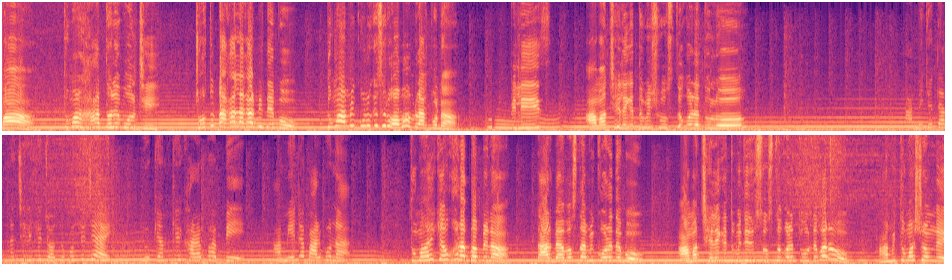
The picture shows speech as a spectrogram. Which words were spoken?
মা তোমার হাত ধরে বলছি যত টাকা লাগা আমি দেব তোমার আমি কোনো কিছুর অভাব রাখব না। প্লিজ আমার ছেলেকে তুমি সুস্থ করে তুলো। আমি যদি আপনার ছেলেকে যত্ন করতে চাই লোকে আমাকে খারাপ ভাববে আমি এটা পারব না। তোমাকে কেউ খারাপ ভাববে না তার ব্যবস্থা আমি করে দেব। আমার ছেলেকে তুমি যদি সুস্থ করে তুলতে পারো আমি তোমার সঙ্গে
